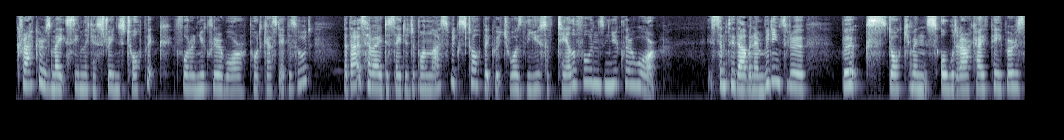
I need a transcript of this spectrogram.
Crackers might seem like a strange topic for a nuclear war podcast episode, but that's how I decided upon last week's topic, which was the use of telephones in nuclear war. It's simply that when I'm reading through books, documents, older archive papers,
